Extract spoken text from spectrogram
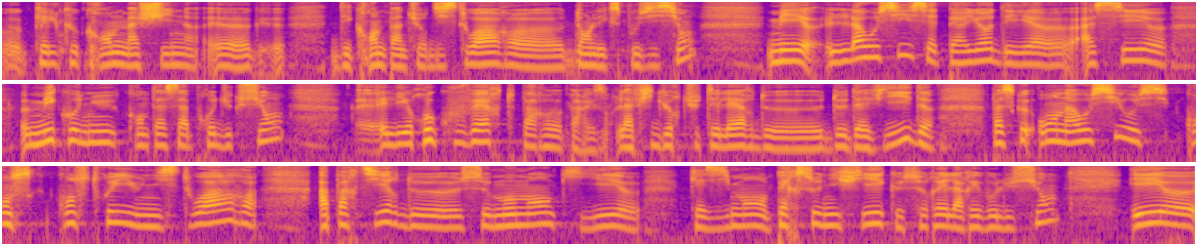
euh, quelques grandes machines, des grandes peintures d'histoire dans l'exposition, mais là aussi cette période est assez méconnue quant à sa production elle est recouverte par, euh, par exemple, la figure tutélaire de, David, parce qu'on a aussi, aussi construit une histoire à partir de ce moment qui est euh, quasiment personnifié que serait la Révolution. Et euh,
